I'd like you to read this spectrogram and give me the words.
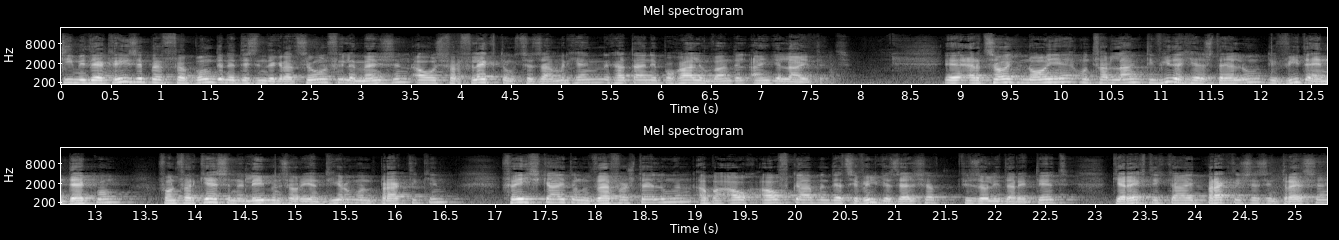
Die mit der Krise verbundene Desintegration vieler Menschen aus Verflechtungszusammenhängen hat einen epochalen Wandel eingeleitet. Er erzeugt neue und verlangt die Wiederherstellung, die Wiederentdeckung von vergessenen Lebensorientierungen und Praktiken, Fähigkeiten und Wertvorstellungen, aber auch Aufgaben der Zivilgesellschaft für Solidarität, Gerechtigkeit, praktisches Interesse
